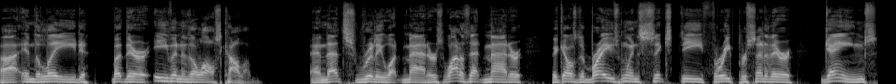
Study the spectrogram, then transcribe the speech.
uh, in the lead, but they're even in the loss column. And that's really what matters. Why does that matter? Because the Braves win 63% of their games.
